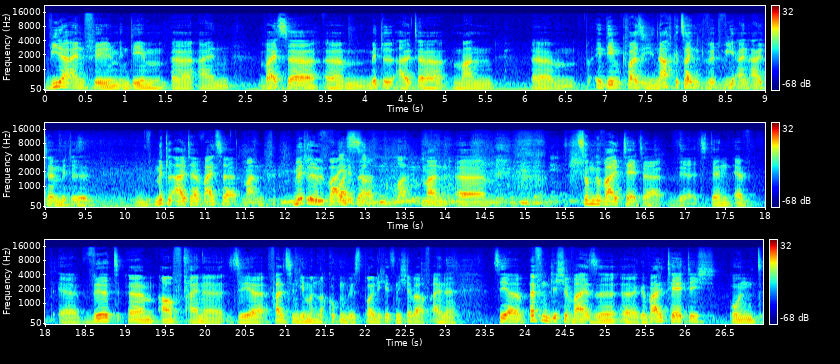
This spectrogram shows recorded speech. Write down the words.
wieder einen Film, in dem äh, ein weißer ähm, Mittelaltermann, ähm, in dem quasi nachgezeichnet wird, wie ein alter Mittel, Mittelalter weißer Mann, mittelweißer Mann, Mann ähm, zum Gewalttäter wird. Denn er er wird ähm, auf eine sehr, falls ihn jemand noch gucken will, spoil ich jetzt nicht, aber auf eine sehr öffentliche Weise äh, gewalttätig und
